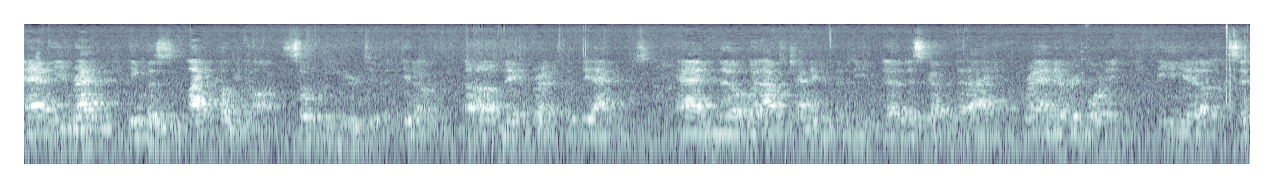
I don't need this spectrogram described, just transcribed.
And he ran, he was like a puppy dog, so eager to, you know, uh, make And uh, when I was chatting with him, he uh, discovered that I ran every morning. He uh, said,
